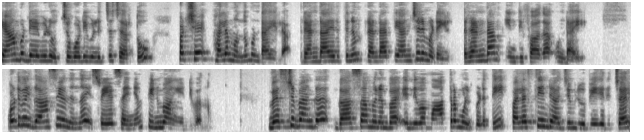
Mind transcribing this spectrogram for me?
Camp David ഉച്ചകോടി വിളിച്ചു ചേർത്തു. പക്ഷേ ഫലമൊന്നും ഉണ്ടായില്ല. രണ്ടായിരത്തിനും രണ്ടായിരത്തി അഞ്ചിനും ഇടയിൽ രണ്ടാം ഇന്തിഫാദ ഉണ്ടായി. ഒടുവിൽ ഗാസയിൽ നിന്ന് ഇസ്രയേൽ സൈന്യം പിൻവാങ്ങേണ്ടി വന്നു. വെസ്റ്റ് ബാങ്ക് ഗാസ മുനമ്പ് എന്നിവ മാത്രം ഉൾപ്പെടുത്തി പലസ്തീൻ രാജ്യം രൂപീകരിച്ചാൽ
